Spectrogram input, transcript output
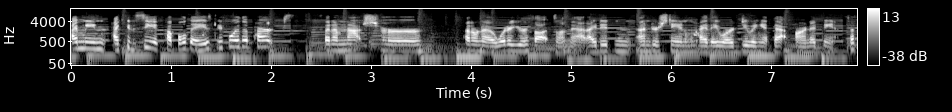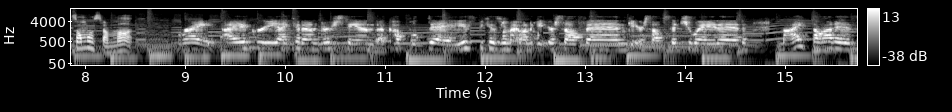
I mean, I could see a couple days before the parks, but I'm not sure. I don't know. What are your thoughts on that? I didn't understand why they were doing it that far in advance. That's almost a month. Right. I agree. I could understand a couple days because you might want to get yourself in, get yourself situated. My thought is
